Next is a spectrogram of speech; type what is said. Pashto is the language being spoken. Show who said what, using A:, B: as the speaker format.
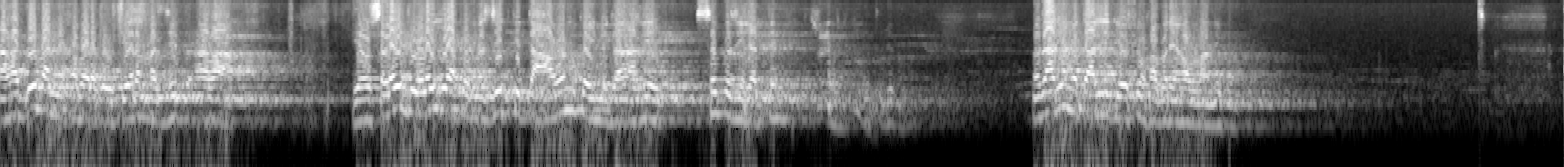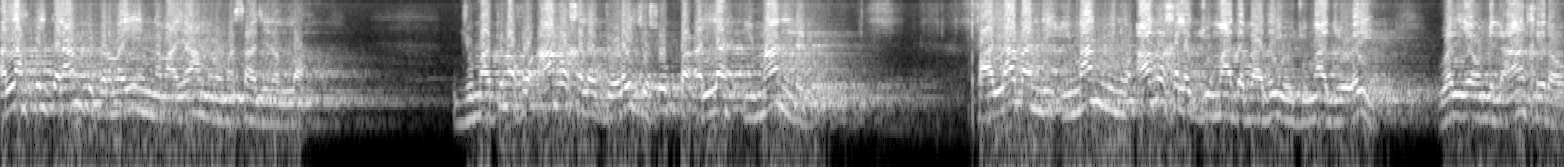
A: هغه دې باندې خبره کوي چې رم مسجد هغه یو سړی جوړي یا په مسجد کې تعاون کوي نو دا هغه څه فضیلت ده نو دا متعلق یو څه خبره وړاندې کوم الله خپل کلام کې فرمایي انما یعمر مساجد الله جمعتونه خو هغه خلک جوړي چې څوک په الله ایمان لري په الله باندې ایمان وینو هغه خلک جمعه د باندې یو جمعه جوړي والیوم الاخر او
